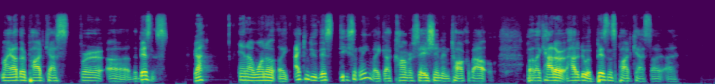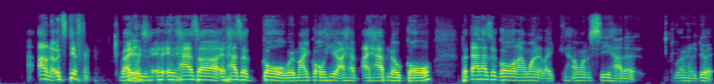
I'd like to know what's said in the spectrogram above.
my other podcast for uh the business. Yeah. And I want to like I can do this decently, like a conversation and talk about but like how to how to do a business podcast i i, I don't know it's different right it when you, it, it has a it has a goal where my goal here i have i have no goal but that has a goal, and I want it like I want to see how to learn how to do it.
